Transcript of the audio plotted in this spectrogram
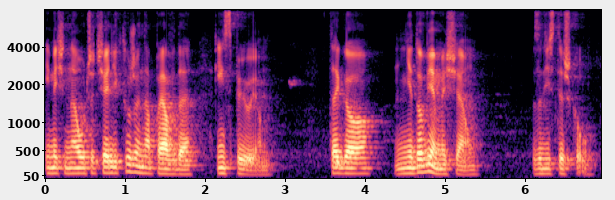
i mieć nauczycieli, którzy naprawdę inspirują. Tego nie dowiemy się z listy szkół.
